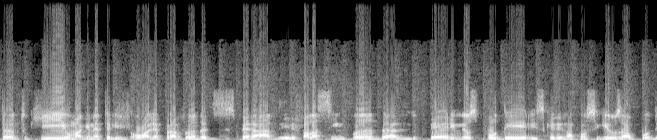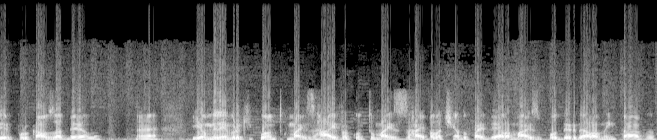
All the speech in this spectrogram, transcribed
Tanto que o Magneto ele olha pra Wanda desesperado e ele fala assim: Wanda, libere meus poderes, que ele não conseguia usar o poder por causa dela. Né? E eu me lembro que quanto mais raiva, quanto mais raiva ela tinha do pai dela, mais o poder dela aumentava.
